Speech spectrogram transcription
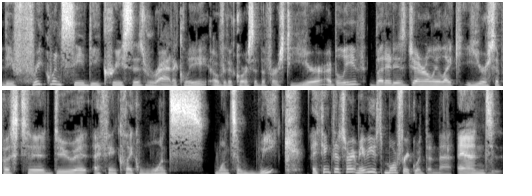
the frequency decreases radically over the course of the first year, I believe, but it is generally like you're supposed to do it I think like once once a week. I think that's right. Maybe it's more frequent than that. And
